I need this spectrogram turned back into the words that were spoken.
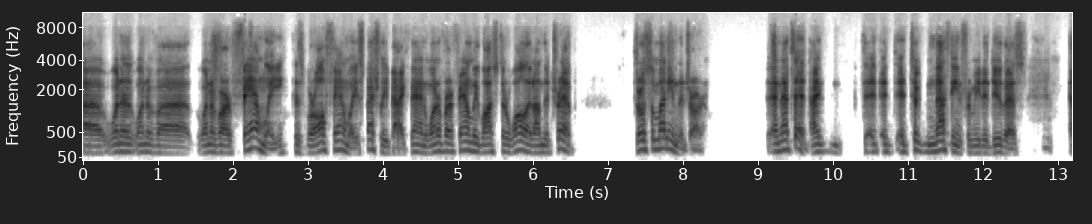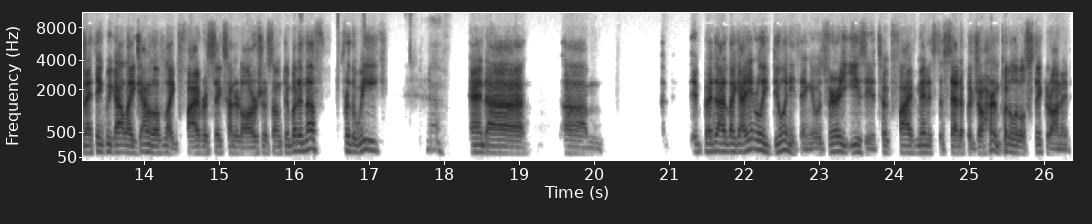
Uh, one of one of uh, one of our family, because we're all family, especially back then. One of our family lost their wallet on the trip. Throw some money in the jar, and that's it. I it, it, it took nothing for me to do this and I think we got like I don't know, like five or six hundred dollars or something, but enough for the week. Yeah. And uh, um, it, but I, like I didn't really do anything. It was very easy. It took five minutes to set up a jar and put a little sticker on it.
